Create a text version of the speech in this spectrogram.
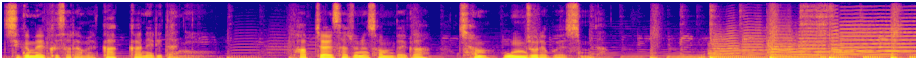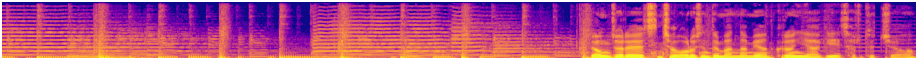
지금의 그 사람을 깎아내리다니. 밥 잘 사주는 선배가 참 옹졸해 보였습니다. 명절에 친척 어르신들 만나면 그런 이야기 자주 듣죠.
